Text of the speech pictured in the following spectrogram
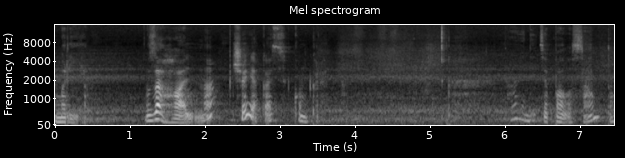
мрія. Загальна чи якась конкретна. А, йдеться Пало Санто.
